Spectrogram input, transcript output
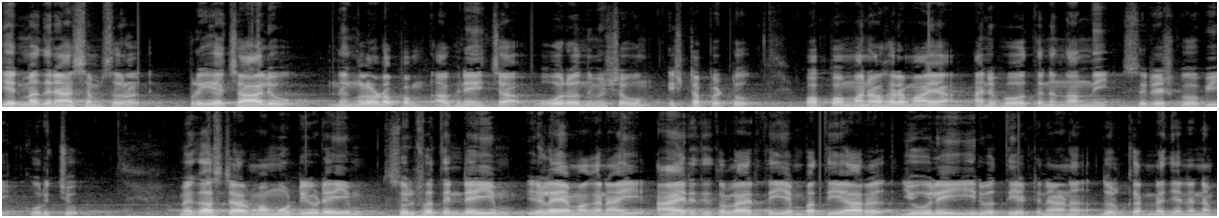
ജന്മദിനാശംസകൾ പ്രിയ ചാലു നിങ്ങളോടൊപ്പം അഭിനയിച്ച ഓരോ നിമിഷവും ഇഷ്ടപ്പെട്ടു. ഒപ്പം മനോഹരമായ അനുഭവത്തിന് നന്ദി സുരേഷ് ഗോപി കുറിച്ചു. മെഗാസ്റ്റാർ മമ്മൂട്ടിയുടെയും സുൽഫത്തിന്റെയും ഇളയ മകനായി ആയിരത്തി തൊള്ളായിരത്തി എൺപത്തിയാറ് ജൂലൈ ഇരുപത്തിയെട്ടിനാണ് ദുൽഖറിന്റെ ജനനം.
